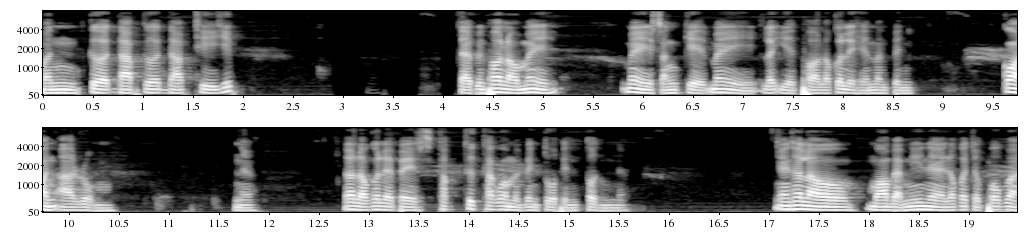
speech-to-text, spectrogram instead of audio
มันเกิดดับเกิดดับทียิบ แต่เป็นเพราะเราไม่ไม่สังเกตไม่ละเอียดพอเราก็เลยเห็นมันเป็นก้อนอารมณ์นะแล้วเราก็เลยไปทักทึกทักว่ามันเป็นตัวเป็นตนนะงั้นถ้าเรามองแบบนี้เนี่ยเราก็จะพบว่า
